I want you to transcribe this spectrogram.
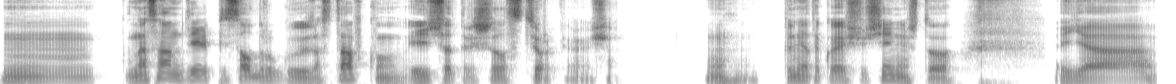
На самом деле писал другую заставку и что-то решил стер, короче. Мгм. У меня такое ощущение, что я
